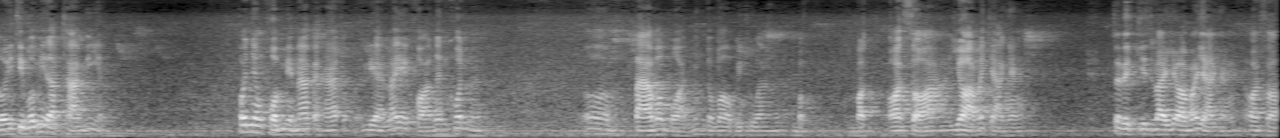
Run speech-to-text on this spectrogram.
โดยที่ว่มีหลักฐานนี่ยัง คนอยังผมเนี่ยน่าไปหาเรียนไล่ขอเงินคนนะโอ้ตาบ่บอดมันก็บอกไปทัวร์บอกบักอสย่อมาจากยังจะได้กินไปย่อมาจากยังอสอ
